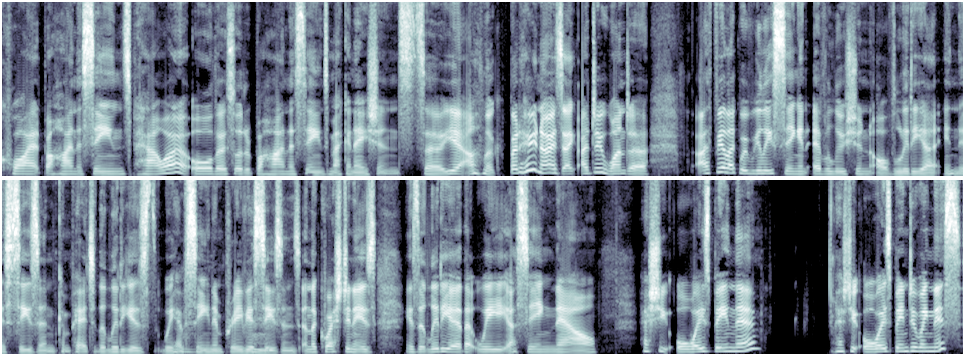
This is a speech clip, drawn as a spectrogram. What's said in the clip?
quiet behind the scenes power or those sort of behind the scenes machinations. So, yeah, look, but who knows? I, I do wonder. I feel like we're really seeing an evolution of Lydia in this season compared to the Lydias we have seen in previous seasons. And the question is is the Lydia that we are seeing now, has she always been there? Has she always been doing this?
